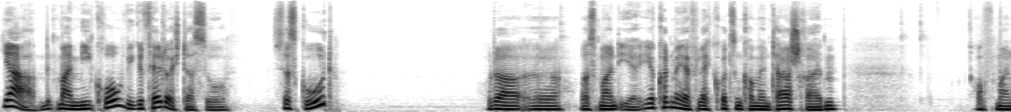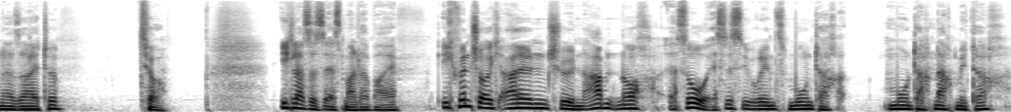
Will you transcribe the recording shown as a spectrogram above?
ja, mit meinem Mikro, wie gefällt euch das so? Ist das gut? Oder äh, was meint ihr? Ihr könnt mir ja vielleicht kurz einen Kommentar schreiben auf meiner Seite. Tja, ich lasse es erstmal dabei. Ich wünsche euch allen einen schönen Abend noch. Ach so, es ist übrigens Montag, Montagnachmittag,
